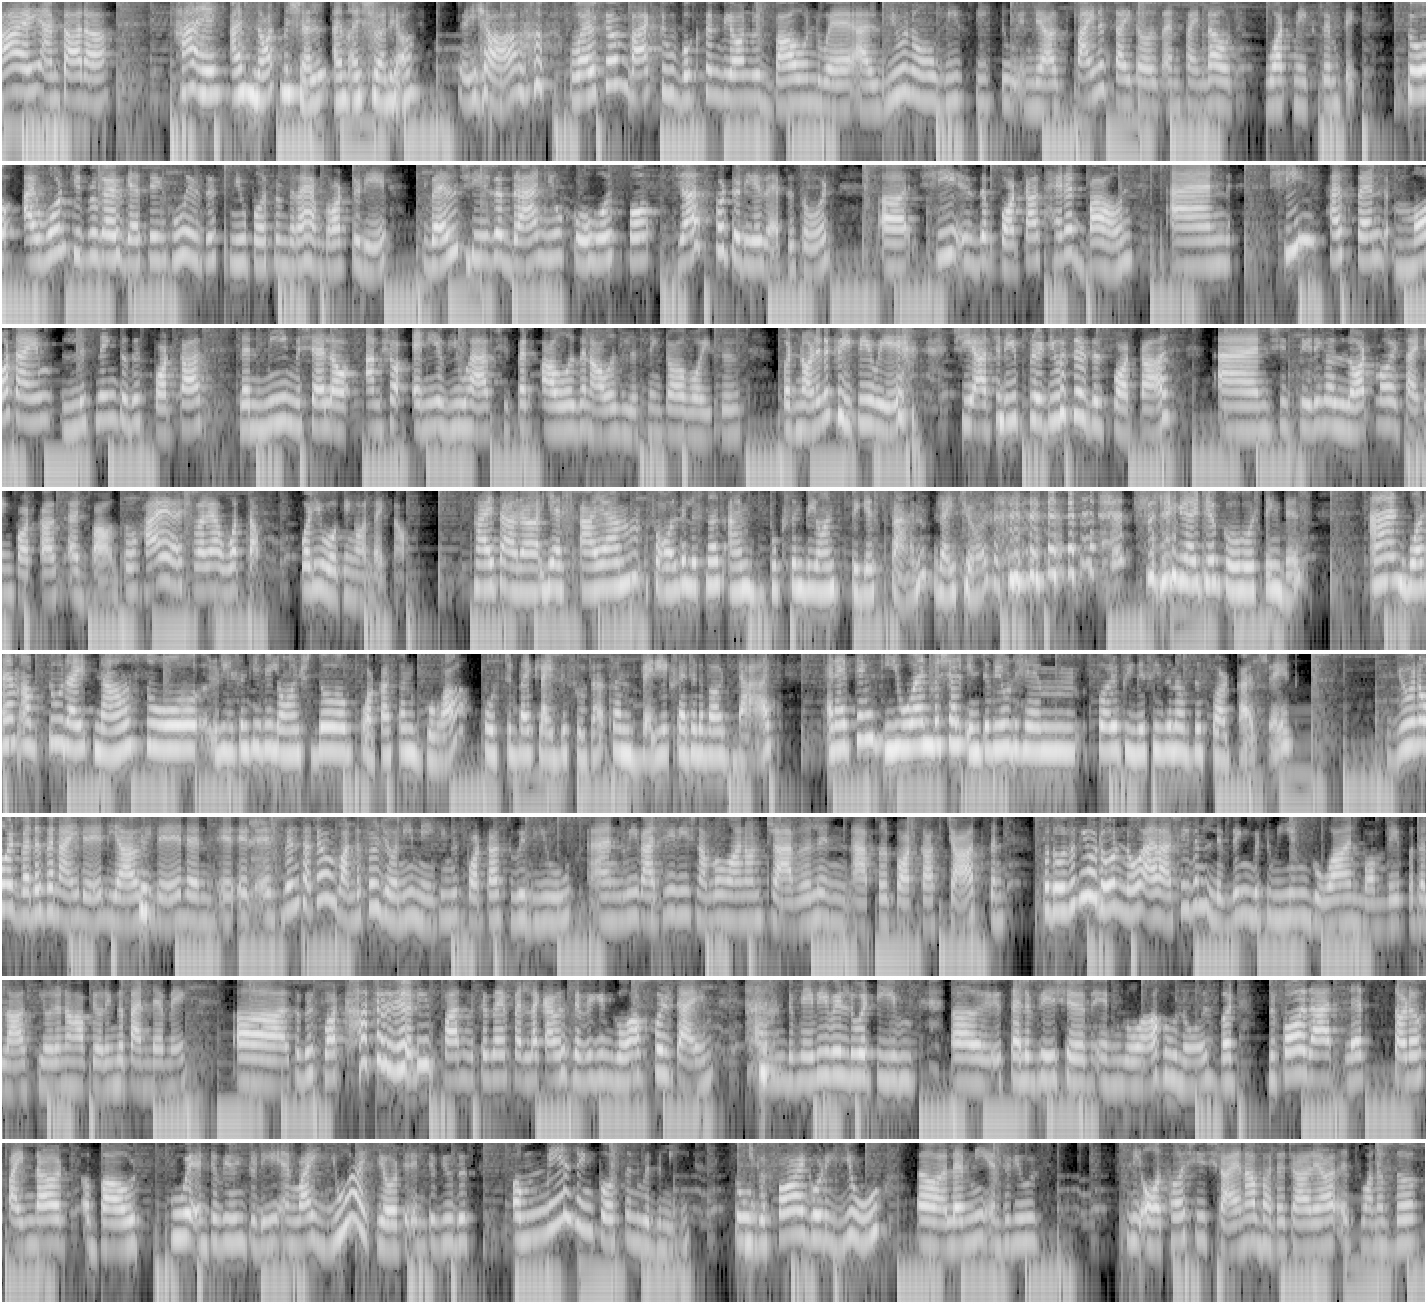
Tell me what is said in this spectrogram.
Hi, I'm Tara. Hi, I'm not Michelle, I'm Aishwarya. Yeah, welcome back to Books and Beyond with Bound, where, as you know, we speak to India's finest writers and find out what makes them tick. So, I won't keep you guys guessing who is this new person that I have got today. Well, she is a brand new co host for just for today's episode. Uh, she is the podcast head at Bound, and she has spent more time listening to this podcast than me, Michelle, or I'm sure any of you have. She spent hours and hours listening to our voices, but not in a creepy way. she actually produces this podcast and she's creating a lot more exciting podcasts at Bound. So, hi Aishwarya, what's up? What are you working on right now? Hi Tara. Yes, I am. For all the listeners, I'm Books and Beyond's biggest fan right here. Sitting right here co hosting this and what i'm up to right now so recently we launched the podcast on goa hosted by clyde d'souza so i'm very excited about that and i think you and michelle interviewed him for a previous season of this podcast right you know it better than I did. Yeah, we did. And it, it, has been such a wonderful journey making this podcast with you. And we've actually reached number one on travel in Apple podcast charts. And for those of you who don't know, I've actually been living between Goa and Bombay for the last year and a half during the pandemic. Uh, so this podcast was really fun because I felt like I was living in Goa full time, and maybe we'll do a team uh, celebration in Goa. Who knows? But before that, let's sort of find out about who we're interviewing today and why you are here to interview this amazing person with me. So yes. before I go to you, uh, let me introduce the author. She's Shrayana Bhattacharya. It's one of the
